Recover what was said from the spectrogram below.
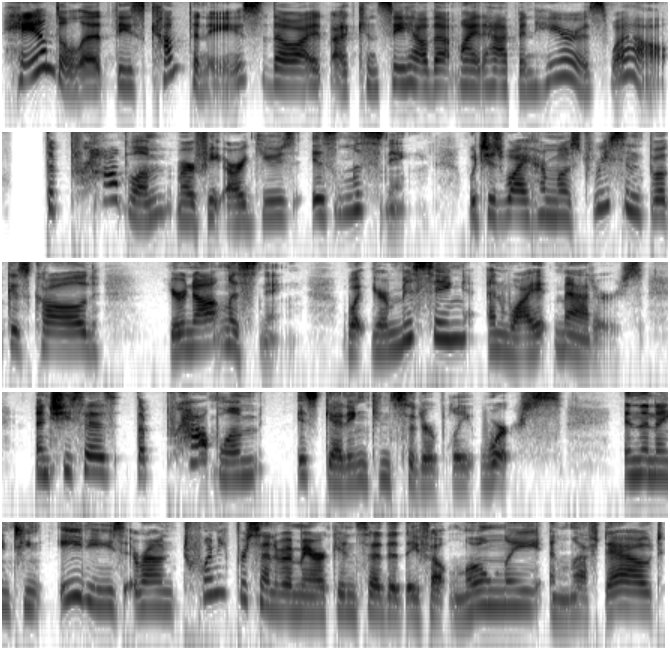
handle it, these companies, though I, I can see how that might happen here as well. The problem, Murphy argues, is listening, which is why her most recent book is called You're Not Listening What You're Missing and Why It Matters. And she says the problem is getting considerably worse. In the 1980s, around 20% of Americans said that they felt lonely and left out,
